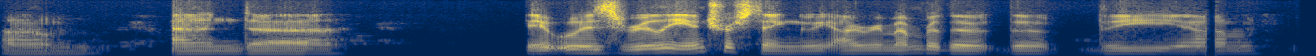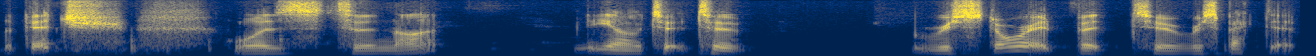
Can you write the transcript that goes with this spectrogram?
Um, and uh, it was really interesting. I remember the the the um, the pitch was to not, you know, to to restore it, but to respect it,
